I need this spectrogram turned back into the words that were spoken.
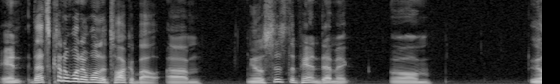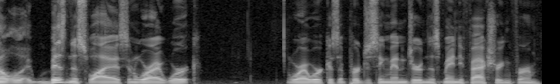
And that's kind of what I want to talk about. Um, you know, since the pandemic, um, you know, business wise and where I work, where I work as a purchasing manager in this manufacturing firm,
